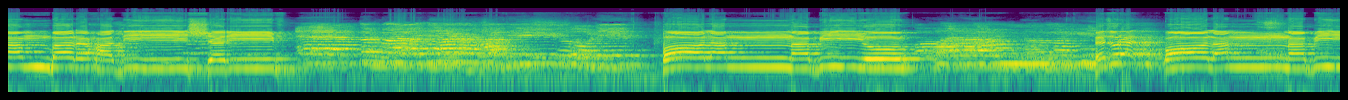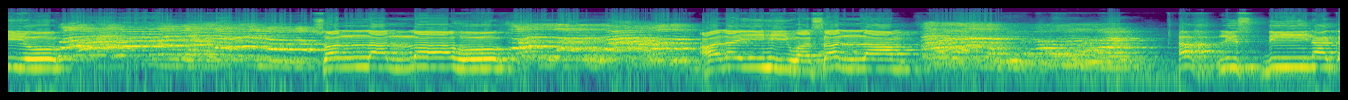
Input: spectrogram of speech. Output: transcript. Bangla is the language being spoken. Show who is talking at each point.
Speaker 1: নাম্বার হাদিস শরীফ قال النبي এজুরে قال النبي صلى الله عليه وسلم أخلص دينك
